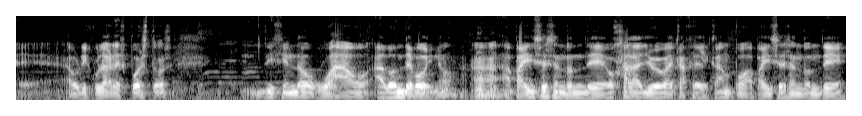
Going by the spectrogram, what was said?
eh, auriculares puestos, diciendo, wow, ¿a dónde voy? ¿no? A, a países en donde ojalá llueva el café del campo, a países en donde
